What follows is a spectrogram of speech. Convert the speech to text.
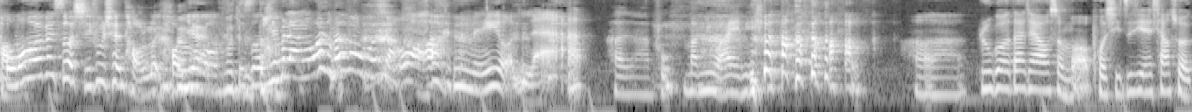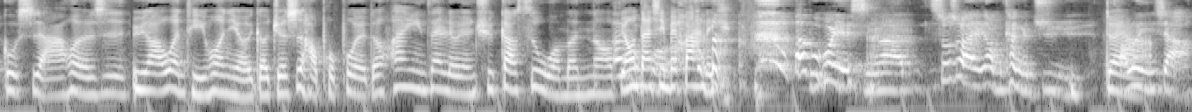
对啊，我们会不会被所有媳妇圈讨论 讨厌啊？不知道你们两个为什么要跟我讲话？没有啦。好啦，婆妈咪，我爱你。好啦，如果大家有什么婆媳之间相处的故事啊，或者是遇到问题，或你有一个绝世好婆婆，也都欢迎在留言区告诉我们哦，不用担心被霸凌。二婆婆也行啊，说出来让我们看个剧，讨论一下，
